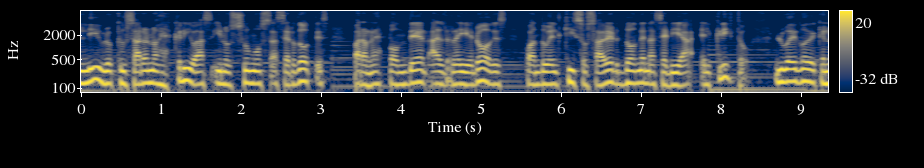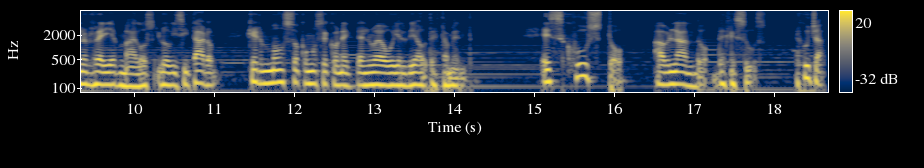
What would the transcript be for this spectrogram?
el libro que usaron los escribas y los sumos sacerdotes para responder al rey Herodes cuando él quiso saber dónde nacería el Cristo, luego de que los reyes magos lo visitaron. Qué hermoso cómo se conecta el Nuevo y el Viejo Testamento. Es justo hablando de Jesús. Escucha,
